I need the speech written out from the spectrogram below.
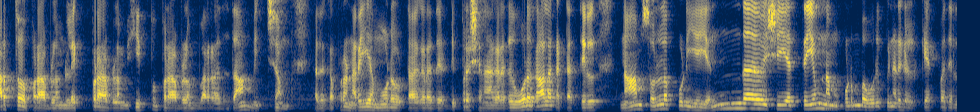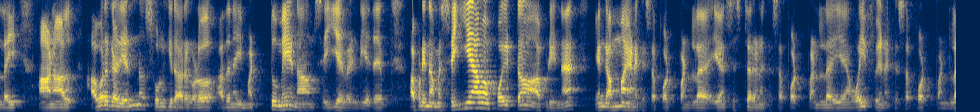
ortho problem leg problem hip problem வர்றது தான் மிச்சம். அதுக்கப்புறம் நிறைய மூட் அவுட் ஆகிறது டிப்ரெஷன் ஆகிறது. ஒரு காலகட்டத்தில் நாம் சொல்லக்கூடிய எந்த விஷயத்தையும் நம் குடும்ப குடும்ப உறுப்பினர்கள் கேட்பதில்லை. ஆனால் அவர்கள் என்ன சொல்கிறார்களோ அதனை மட்டுமே நாம் செய்ய வேண்டியது. அப்படி நம்ம செய்யாமல் போயிட்டோம் அப்படின்னா எங்கள் அம்மா எனக்கு சப்போர்ட் பண்ணல என் சிஸ்டர் எனக்கு சப்போர்ட் பண்ணல என் ஒய்ஃப் எனக்கு சப்போர்ட் பண்ணல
